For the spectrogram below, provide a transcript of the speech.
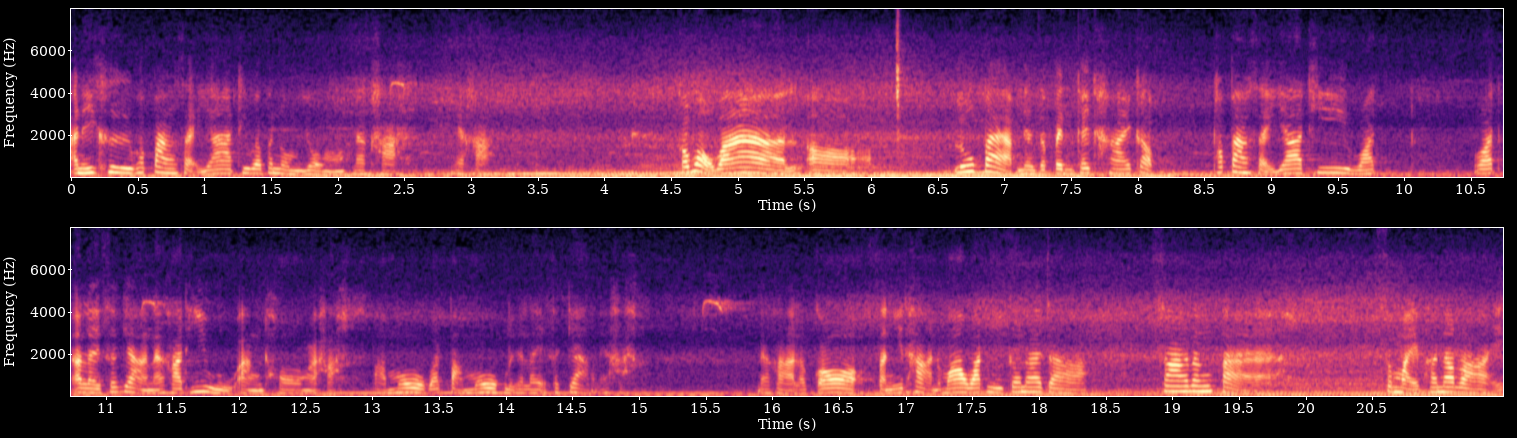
อันนี้คือพระปางสายญาติที่วัดพนมยงค์นะคะเนี่ยค่ะเขาบอกว่ารูปแบบเนี่ยจะเป็นคล้าย ๆ กับพระปางสายญาติที่วัดวัดอะไรสักอย่างนะคะ ที่อยู่อ่างทองอะค่ะป่าโมกวัดป่าโมกหรืออะไรสักอย่างเนี่ยค่ะนะคะ แล้วก็สันนิษฐานว่าวัดนี้ก็น่าจะสร้างตั้งแต่สมัยพระนารายณ์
